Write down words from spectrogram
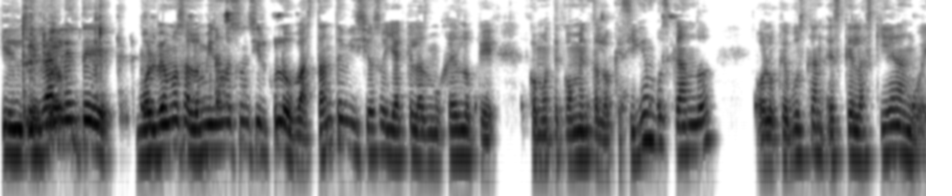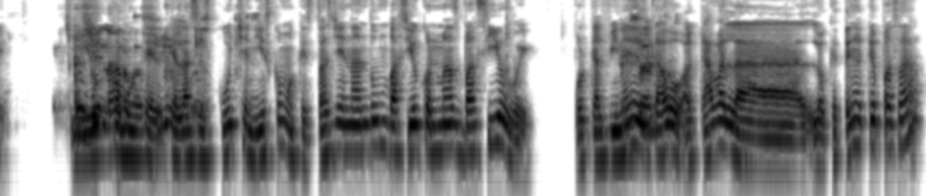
Y, y, realmente volvemos a lo mismo, es un círculo bastante vicioso, ya que las mujeres lo que, como te comento, lo que siguen buscando o lo que buscan es que las quieran, güey. Y como que, que, las escuchen, y es como que estás llenando un vacío con más vacío, güey. Porque al final y al cabo acaba la, lo que tenga que pasar,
